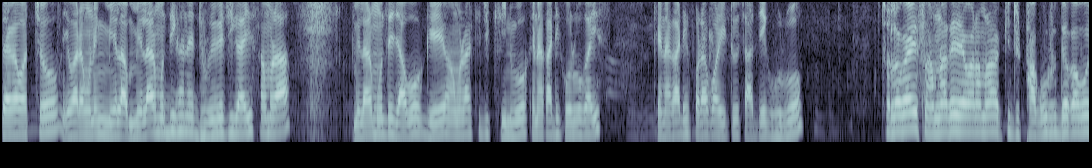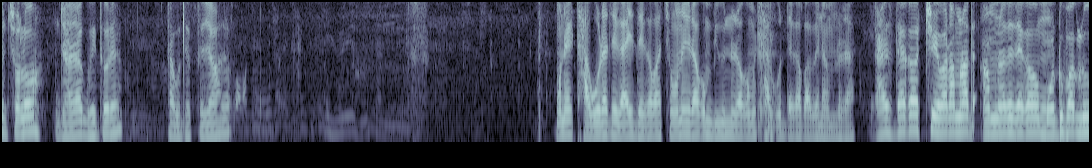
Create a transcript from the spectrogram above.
দেখা পাচ্ছ? এবারে অনেক মেলা মেলার মধ্যেখানে ঢুকে গেছি গাইস আমরা। মেলার মধ্যে যাব গিয়ে আমরা কিছু কিনবো কেনাকাটি করব গাইস কেনাকাটি করার পর একটু চারদিকে ঘুরবো। চলো গাইস আপনাদের এবার আমরা কিছু ঠাকুর দেখাবো। চলো যা যাক ভিতরে। ঠাকুর দেখতে যাওয়া যাক। অনেক ঠাকুর আছে গাইস দেখা পাচ্ছ। অনেক রকম বিভিন্ন রকমের ঠাকুর দেখা পাবেন আপনারা। গাইস দেখা হচ্ছে। এবার আমরা আপনাদের দেখাবো মোটু পাগলু।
